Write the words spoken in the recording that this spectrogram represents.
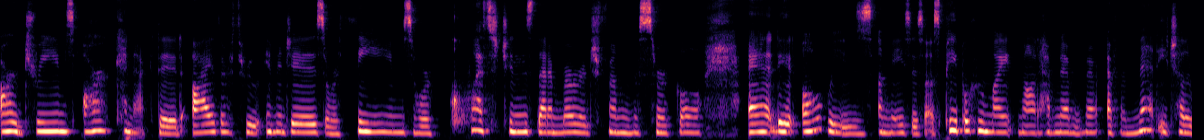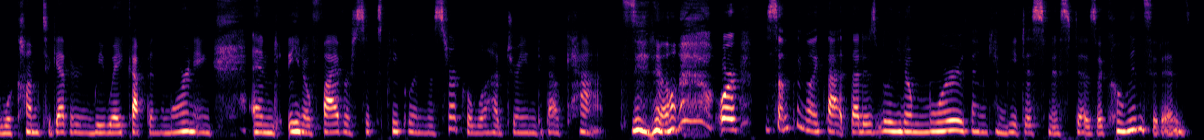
our dreams are connected either through images or themes or questions that emerge from the circle. And it always amazes us. People who might not have never ever met each other will come together and we wake up in the morning and, you know, five or six people in the circle will have dreamed about cats, you know, or something like that, that is, you know, more than can be dismissed as a coincidence.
